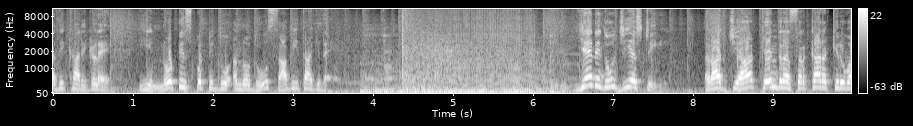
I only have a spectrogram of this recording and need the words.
ಅಧಿಕಾರಿಗಳೇ ಈ ನೋಟಿಸ್ ಕೊಟ್ಟಿದ್ದು ಅನ್ನೋದು ಸಾಬೀತಾಗಿದೆ. ಏನಿದು ಜಿಎಸ್ಟಿ ರಾಜ್ಯ, ಕೇಂದ್ರ ಸರ್ಕಾರಕ್ಕಿರುವ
